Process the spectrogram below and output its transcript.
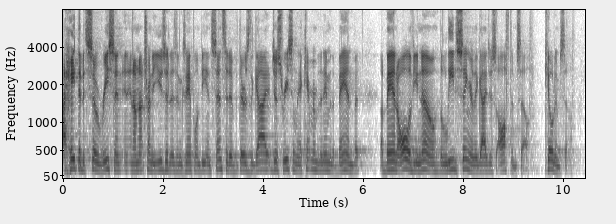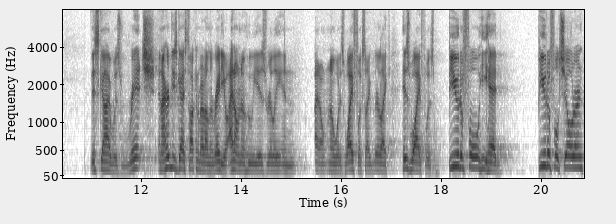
I hate that it's so recent, and I'm not trying to use it as an example and be insensitive, but there was the guy just recently, I can't remember the name of the band, but a band all of you know, the lead singer, the guy just offed himself, killed himself. This guy was rich, and I heard these guys talking about on the radio. I don't know who he is really, and I don't know what his wife looks like. They're like, his wife was beautiful. He had beautiful children,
